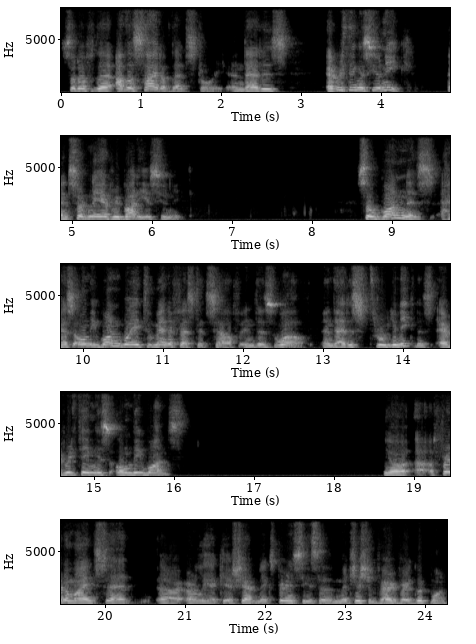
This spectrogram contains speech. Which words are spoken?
sort of the other side of that story, and that is everything is unique, and certainly everybody is unique. So oneness has only one way to manifest itself in this world, and that is through uniqueness. Everything is only once. You know, a friend of mine said uh, earlier, shared an experience. He's a magician, very, very good one.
